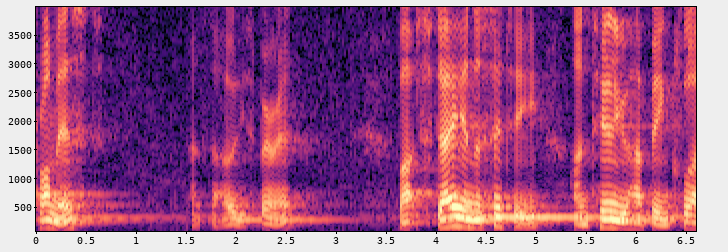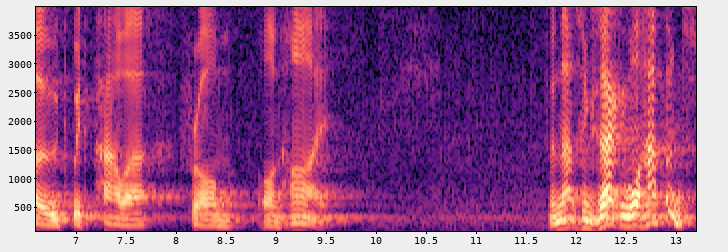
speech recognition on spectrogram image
promised. That's the Holy Spirit. But stay in the city until you have been clothed with power from on high. And that's exactly what happens.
